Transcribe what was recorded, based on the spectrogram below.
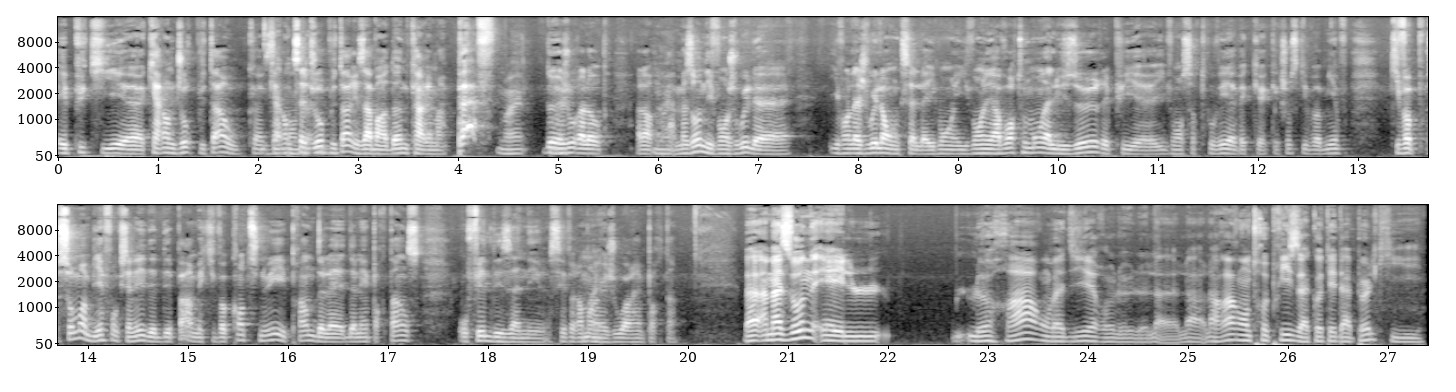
Et puis qui, euh, 40 jours plus tard, ou 47 abandonnent. jours plus tard, ils abandonnent carrément. Paf! ouais. d'un Ouais. jour à l'autre. Alors, Ouais. Amazon, ils vont jouer le. Ils vont la jouer longue, celle-là. Ils vont, ils vont avoir tout le monde à l'usure et puis euh, ils vont se retrouver avec euh, quelque chose qui va bien. qui va sûrement bien fonctionner dès le départ, mais qui va continuer et prendre de l'importance au fil des années. C'est vraiment un joueur important. Bah, Amazon est le, rare, on va dire, le- la, la- la rare entreprise à côté d'Apple qui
